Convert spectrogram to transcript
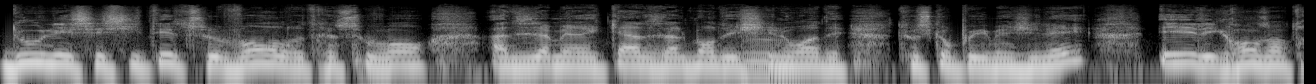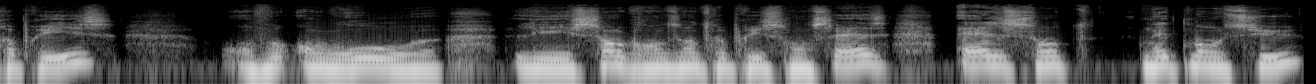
d'où nécessité de se vendre très souvent à des Américains, des Allemands, Hmm. des Chinois, des, tout ce qu'on peut imaginer. Et les grandes entreprises, en, gros euh, les 100 grandes entreprises françaises, elles sont nettement au-dessus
